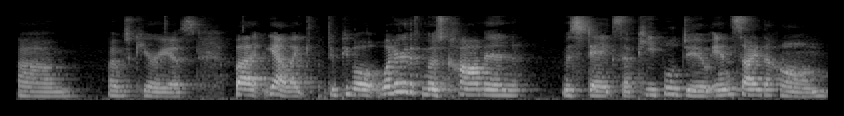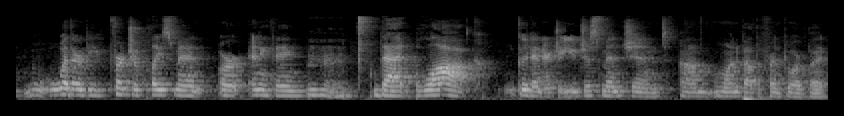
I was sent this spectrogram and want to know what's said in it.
um, I was curious. But yeah, like, do people? What are the most common mistakes that people do inside the home, whether it be furniture placement or anything that block good energy? You just mentioned um, one about the front door, but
